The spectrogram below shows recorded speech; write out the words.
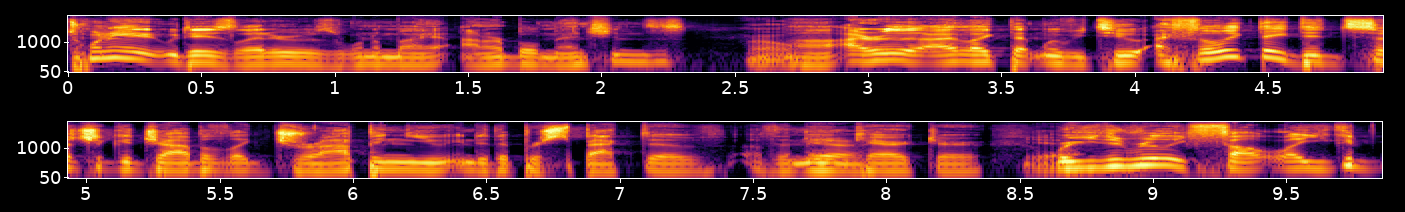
28 Days Later was one of my honorable mentions. Oh. Uh, I really I like that movie too. I feel like they did such a good job of like dropping you into the perspective of the main Yeah. character, Yeah. where you really felt like you could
